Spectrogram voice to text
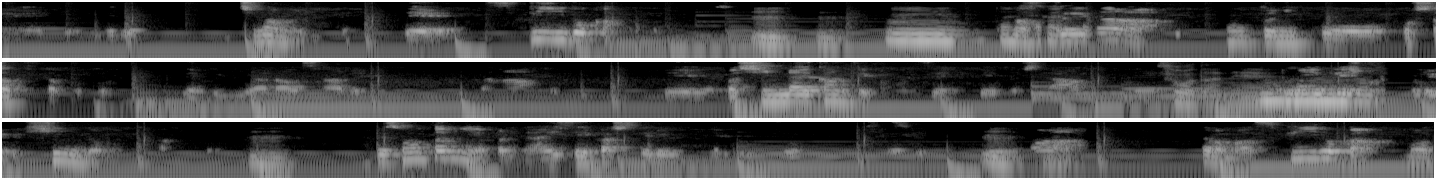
えー、と入れる一番の利点って、スピード感だと思うんですよ。うんうんうん、まあ、そ。れが本当にこうおっしゃってたことに全部言い表されるんだなと思って、やっぱ信頼関係が前提としてあって、そうだね。コミュニケーションを取れる頻度も高くて、うん。でそのためにやっぱり内製化してるっていう状況ですよ。うんまあ、だからまあスピード感、まあ、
